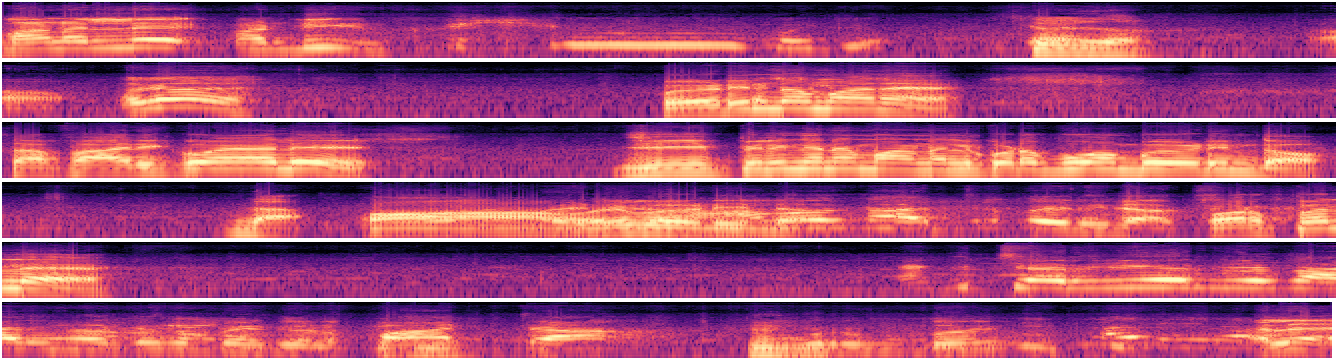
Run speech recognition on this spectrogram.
മണൽ വണ്ടി പേടിണ്ടോ മാനെ സഫാരിക്ക് പോയാൽ ജീപ്പിൽ ഇങ്ങനെ മണൽ കൂടെ പോവാൻ പേടിണ്ടോ ആ ഒരു പേടിയില്ല ഉറപ്പല്ലേ ഞങ്ങൾക്ക് ചെറിയ ചെറിയ കാര്യങ്ങൾക്കൊക്കെ പേടിയുള്ളൂ. പാറ്റ ഉറുമ്പ് അല്ലേ?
